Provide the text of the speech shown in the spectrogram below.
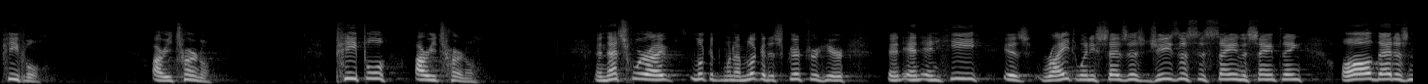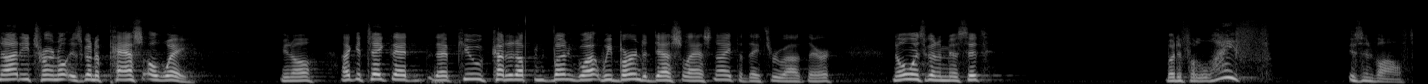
People are eternal. People are eternal. And that's where I look at when I'm looking at scripture here, and, and, and he is right when he says this. Jesus is saying the same thing. All that is not eternal is going to pass away. You know, I could take that, that pew, cut it up, and burn, go out. We burned a desk last night that they threw out there. No one's going to miss it. But if a life is involved,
